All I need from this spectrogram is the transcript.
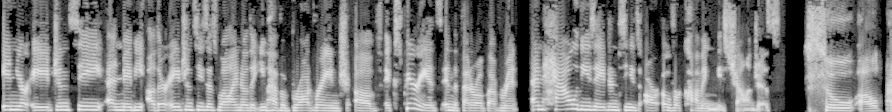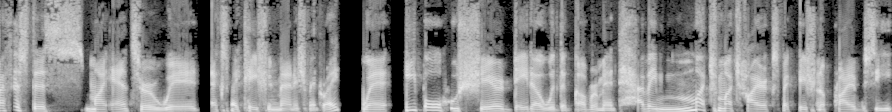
in your agency and maybe other agencies as well? I know that you have a broad range of experience in the federal government and how these agencies are overcoming these challenges. So I'll preface this, my answer with expectation management, right? Where people who share data with the government have a much, much higher expectation of privacy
